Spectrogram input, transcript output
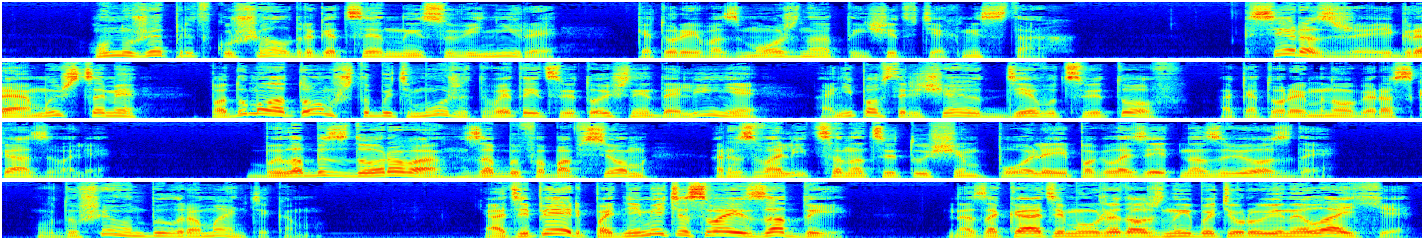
Он уже предвкушал драгоценные сувениры, которые, возможно, отыщет в тех местах. Ксерос же, играя мышцами, подумал о том, что, быть может, в этой цветочной долине они повстречают деву цветов, о которой много рассказывали. Было бы здорово, забыв обо всем, развалиться на цветущем поле и поглазеть на звезды. В душе он был романтиком. «А теперь поднимите свои зады! На закате мы уже должны быть у руины Лайхи!» —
